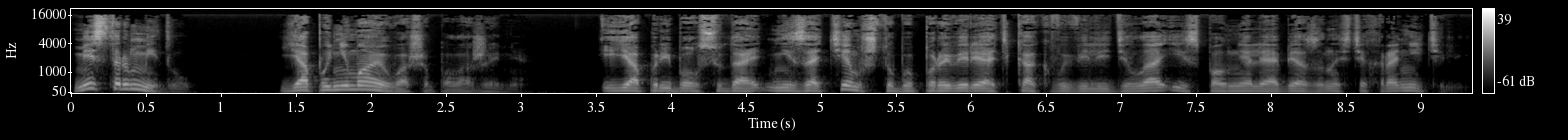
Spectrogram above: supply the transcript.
Мистер Мидл, я понимаю ваше положение. И я прибыл сюда не за тем, чтобы проверять, как вы вели дела и исполняли обязанности хранителей.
